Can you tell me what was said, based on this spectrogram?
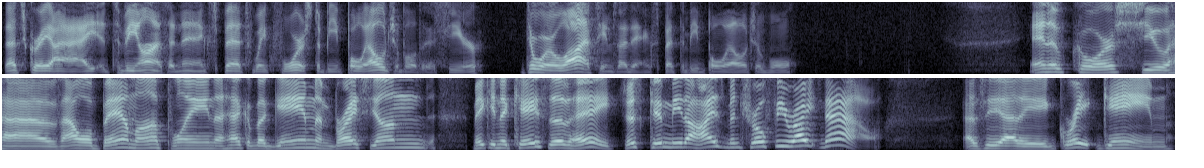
that's great. I, I to be honest, I didn't expect Wake Forest to be bowl eligible this year. There were a lot of teams I didn't expect to be bowl eligible. And of course, you have Alabama playing a heck of a game, and Bryce Young making the case of, hey, just give me the Heisman Trophy right now. As he had a great game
